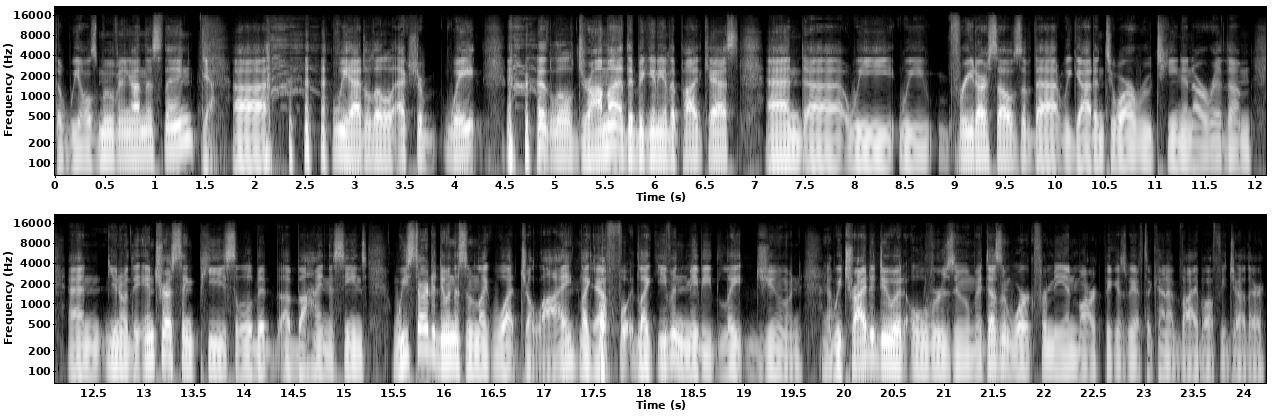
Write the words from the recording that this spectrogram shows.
the wheels moving on this thing. Yeah. Uh, we had a little extra weight, a little drama at the beginning of the podcast, and uh, we we freed ourselves of that. We got into our routine and our rhythm. And you know, the interesting piece, a little bit uh, behind the scenes, we started doing this in like what July, like Yeah. before, like even maybe late June. We tried to do it over Zoom. It doesn't work for me and Mark because we have to kind of vibe off each other.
